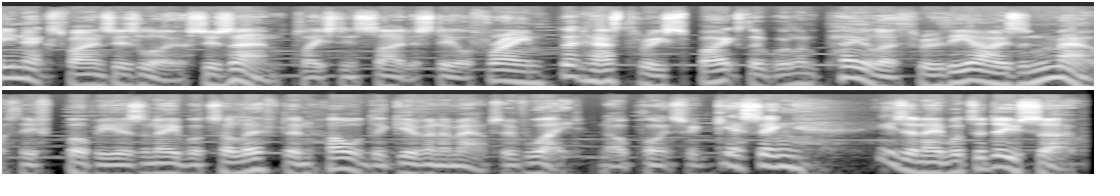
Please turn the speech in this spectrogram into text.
he next finds his lawyer Suzanne placed inside a steel frame that has three spikes that will impale her through the eyes and mouth if Bobby is unable to lift and hold the given amount of weight. No points for guessing, he's unable to do so,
